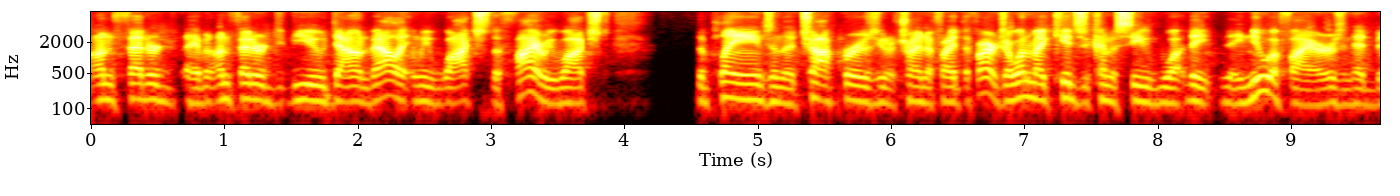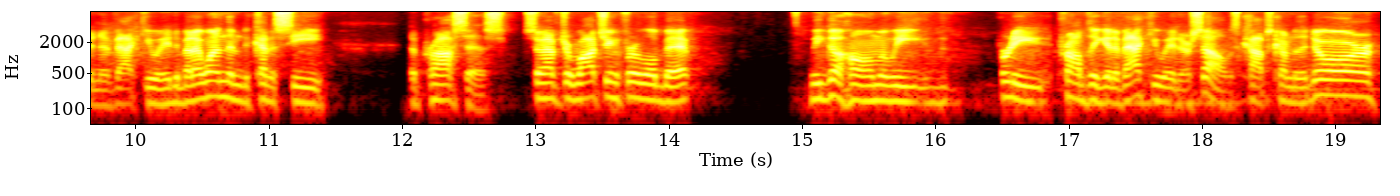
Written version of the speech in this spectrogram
unfettered. I have an unfettered view down valley, and we watched the fire. We watched the planes and the choppers, you know, trying to fight the fires. I wanted my kids to kind of see what they they knew of fires and had been evacuated, but I wanted them to kind of see the process. So after watching for a little bit, we go home and we pretty promptly get evacuated ourselves. Cops come to the door,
